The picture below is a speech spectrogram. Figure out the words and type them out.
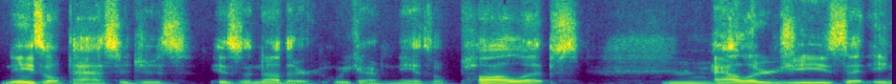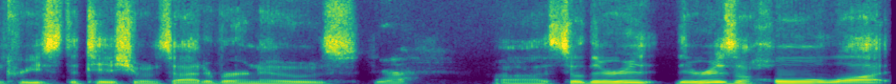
nasal passages is another. We can have nasal polyps, mm. allergies that increase the tissue inside of our nose. Yeah. Uh, so there is there is a whole lot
